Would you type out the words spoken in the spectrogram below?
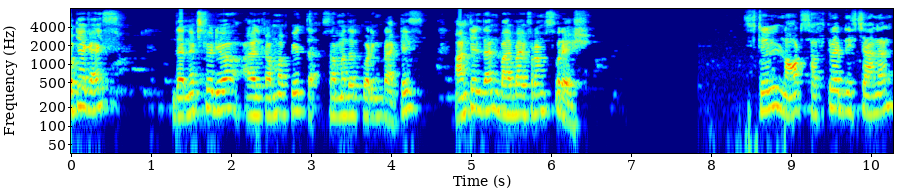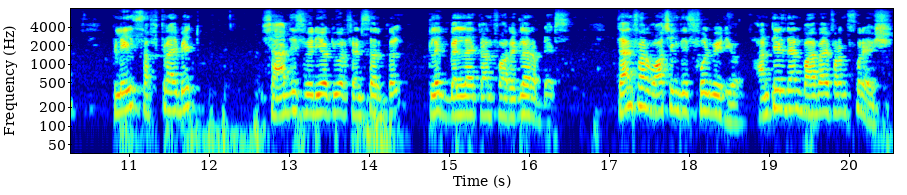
okay guys the next video I will come up with some other coding practice. Until then, bye bye from Suresh. still not subscribe this channel, please subscribe it. Share this video to your friend circle. Click bell icon for regular updates. Thanks for watching this full video. Until then, bye bye from Suresh.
